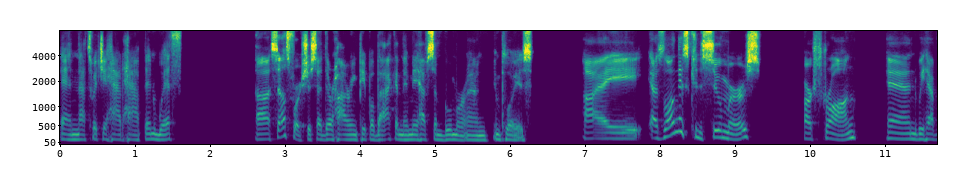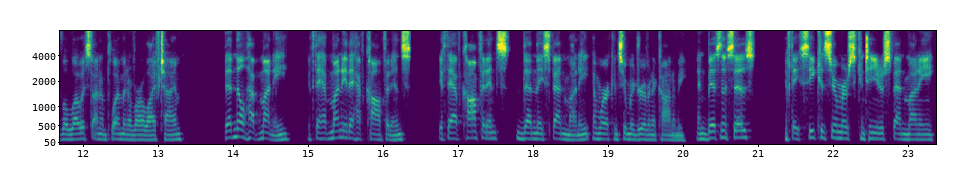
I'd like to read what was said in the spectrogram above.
and that's what you had happen with uh, Salesforce. Just said they're hiring people back, and they may have some boomerang employees. I, as long as consumers are strong and we have the lowest unemployment of our lifetime, then they'll have money. If they have money, they have confidence. If they have confidence, then they spend money and we're a consumer driven economy. And businesses, if they see consumers continue to spend money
